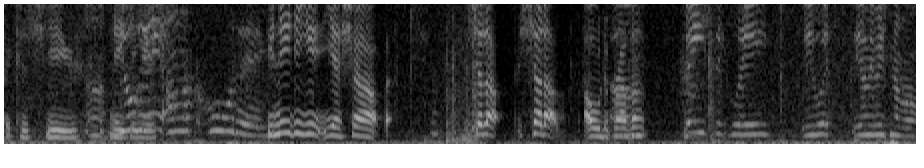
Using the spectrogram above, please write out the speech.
because you Uh, need to use. I'm recording. You need to use. Yeah, shut up. Shut up. Shut up, older brother. Um, basically, we would. The only reason I'm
